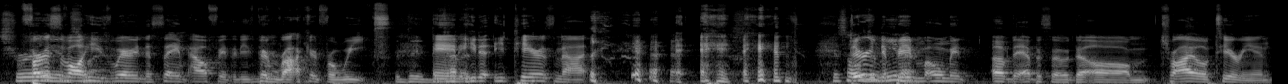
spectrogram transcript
Trillion First of all, swag. he's wearing the same outfit that he's been rocking for weeks, The- the and he he tears not. and during the big moment of the episode, the um trial of Tyrion,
